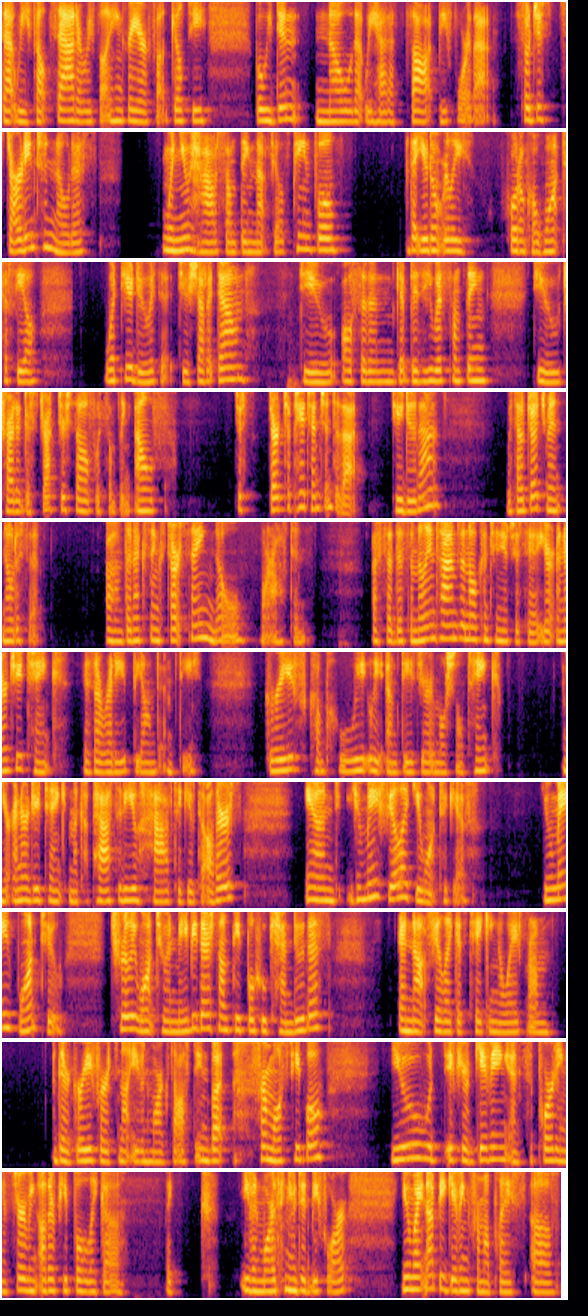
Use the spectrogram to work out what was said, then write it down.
that we felt sad or we felt angry or felt guilty, but we didn't know that we had a thought before that. So just starting to notice when you have something that feels painful, that you don't really quote unquote want to feel, what do you do with it? Do you shove it down? Do you all of a sudden get busy with something? Do you try to distract yourself with something else? Just start to pay attention to that. Do you do that? Without judgment, notice it. Um, the next thing, start saying no more often. I've said this a million times and I'll continue to say it. Your energy tank is already beyond empty. Grief completely empties your emotional tank, your energy tank, and the capacity you have to give to others. And you may feel like you want to give. You may want to, truly want to. And maybe there's some people who can do this and not feel like it's taking away from their grief or it's not even more exhausting. But for most people, you would, if you're giving and supporting and serving other people like a even more than you did before. You might not be giving from a place of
